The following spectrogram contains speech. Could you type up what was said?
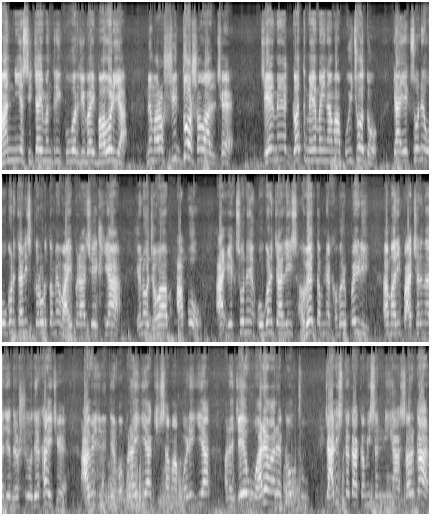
માનનીય સિંચાઈ મંત્રી કુંવરજીભાઈ બાવળિયા ને મારો સીધો સવાલ છે. જે મેં ગત મે મહિનામાં પૂછ્યો તો કે આ એકસો ને ઓગણચાલીસ કરોડ તમે વાપરા છે ક્યાં? એનો જવાબ આપો. આ એકસો ને ઓગણચાલીસ હવે તમને ખબર પડી. આ મારી પાછળના જે દ્રશ્યો દેખાય છે, આવી જ રીતે વપરાઈ ગયા, ખિસ્સામાં પડી ગયા અને જે હું વારે વારે કહું છું, ચાલીસ ટકા કમિશનની આ સરકાર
